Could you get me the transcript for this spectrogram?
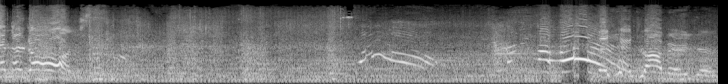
And their dogs. Oh. My They can't draw very good.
